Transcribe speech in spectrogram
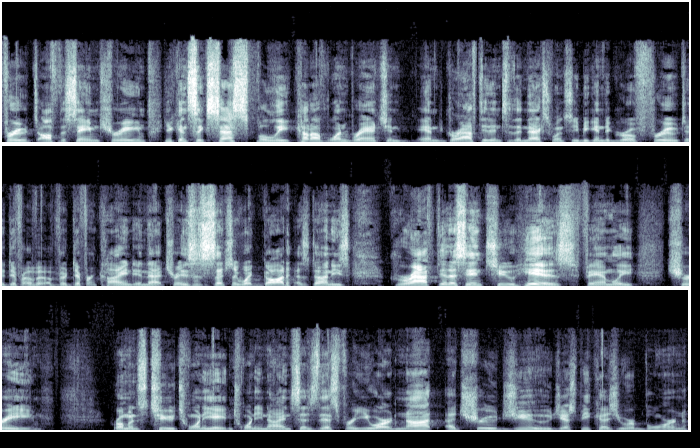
fruit off the same tree. You can successfully cut off one branch and, and graft it into the next one so you begin to grow fruit of, of a different kind in that tree. This is essentially what God has done. He's grafted us into His family tree. Romans 2 28 and 29 says this For you are not a true Jew just because you were born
